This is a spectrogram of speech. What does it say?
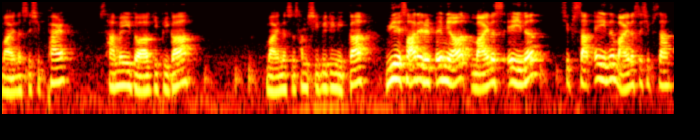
마이너스 18, 3a 더하기 b가 마이너스 31이니까 위에서 아래를 빼면 마이너스 a는 13, a는 마이너스 13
